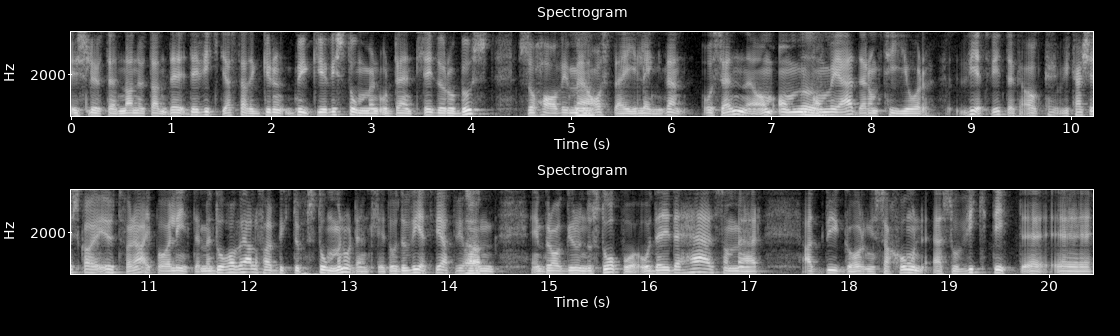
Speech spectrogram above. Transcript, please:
i slutändan. Utan det, det viktigaste är att bygger vi stommen ordentligt och robust så har vi med oss det i längden. Och sen om, om, om vi är där om tio år vet vi inte. Okej, Vi kanske ska utföra IPO eller inte men då har vi i alla fall byggt upp stommen ordentligt och då vet vi att vi har en, en bra grund att stå på. Och det är det här som är att bygga organisation är så viktigt. Eh, eh,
